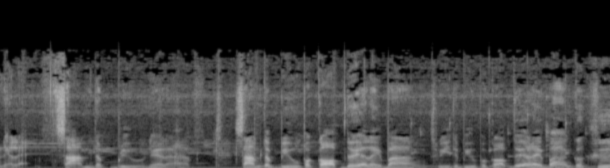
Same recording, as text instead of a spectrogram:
เนี่ยแหละ 3W เนี่ยนะครับ 3W ประกอบด้วยอะไรบ้าง 3W ประกอบด้วยอะไรบ้างก็คือ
